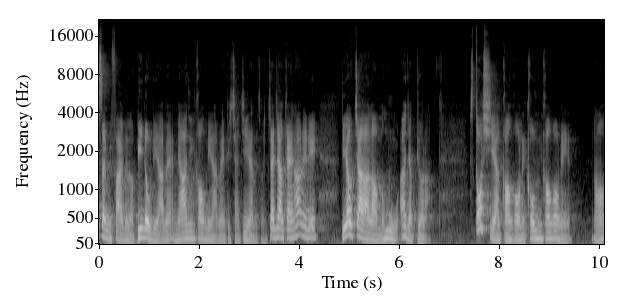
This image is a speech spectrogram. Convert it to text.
S75 လို့တော့ဘီလုပ်နေတာပဲအများကြီးကောင်းနေတာပဲတခြားကြည့်ရမယ်ဆိုရင်ကြာကြာကန်ထားနေလေဒီတော့ကြာလာတော့မမှုအဲ့ကြပြောတာ stock share ကောင်းကောင်းနေကုမ္ပဏီကောင်းကောင်းနေနော်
